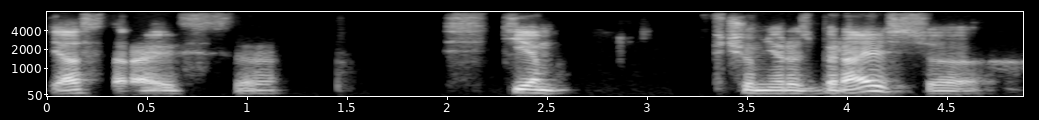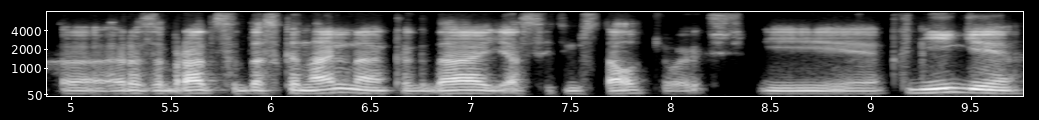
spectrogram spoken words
я стараюсь э, с тем, в чем я разбираюсь, э, Э, разобраться досконально, когда я с этим сталкиваюсь. И книги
